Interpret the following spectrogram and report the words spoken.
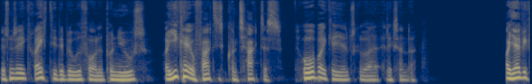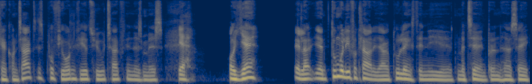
Jeg synes ikke rigtigt, det bliver udfoldet på news. Og I kan jo faktisk kontaktes. Håber, I kan hjælpe, skriver Alexander. Og ja, vi kan kontaktes på 1424. Tak for din sms. Ja. Og ja, eller ja, du må lige forklare det, Jacob. Du er længst inde i øh, materien på den her sag.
